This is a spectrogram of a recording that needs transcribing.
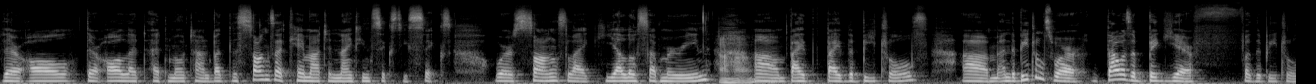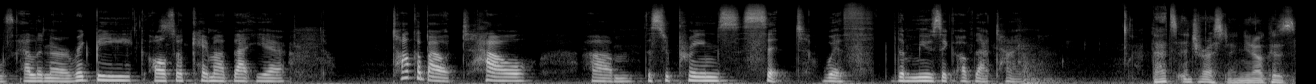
they're all they're all at, at Motown. But the songs that came out in 1966 were songs like Yellow Submarine um, by by the Beatles, um, and the Beatles were that was a big year for the Beatles. Eleanor Rigby also came out that year. Talk about how um, the Supremes sit with the music of that time. That's interesting, you know, because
